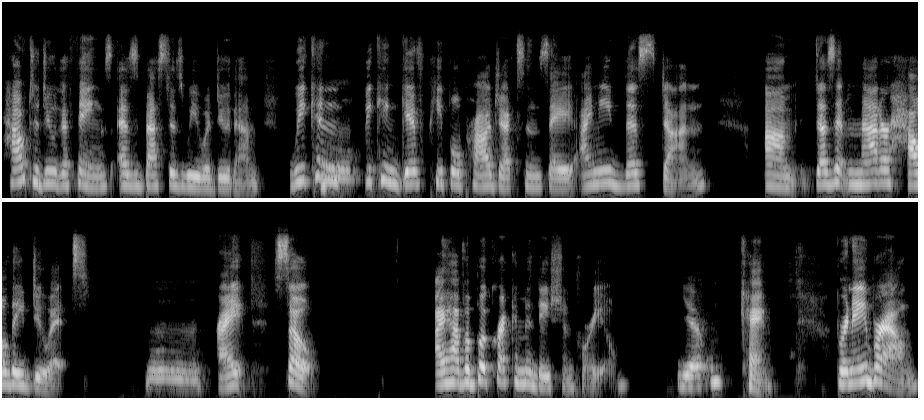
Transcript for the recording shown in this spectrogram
how to do the things as best as we would do them. We can Mm. we can give people projects and say, I need this done. Um, does it matter how they do it? Mm, Right. So I have a book recommendation for you. yep. Okay. Brene Brown,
